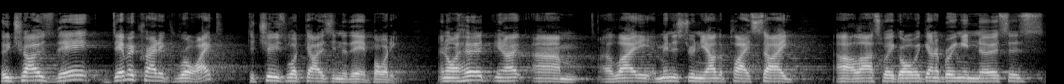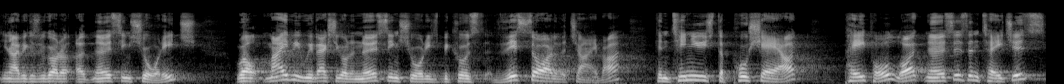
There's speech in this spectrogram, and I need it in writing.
who chose their democratic right to choose what goes into their body. And I heard you know, um, a lady, a minister in the other place say uh, last week, oh, we're going to bring in nurses you know, because we've got a, a nursing shortage. Well, maybe we've actually got a nursing shortage because this side of the chamber continues to push out people like nurses and teachers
